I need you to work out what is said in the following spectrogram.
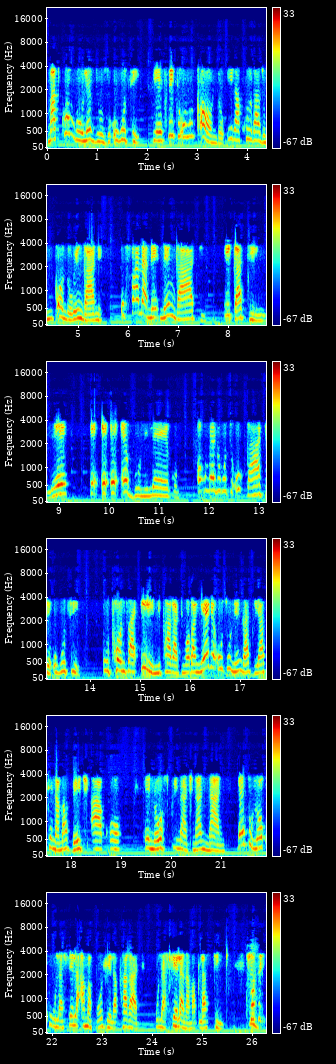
Masikhumbule zuzu ukuthi siye sithi umqondo ikakhulukazi umqondo wengane ufana ne- nengadi igadini le e- e- e- evunileko. Okumele ukuthi ugade ukuthi uphonsa ini phakathi ngoba ngeke uthi unengadi yakhe namaveji akho eno-spinach nani nani. Bese ulokhu ulahlela amabhodlela phakathi. Ulahlela namaplastiki. Futhi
